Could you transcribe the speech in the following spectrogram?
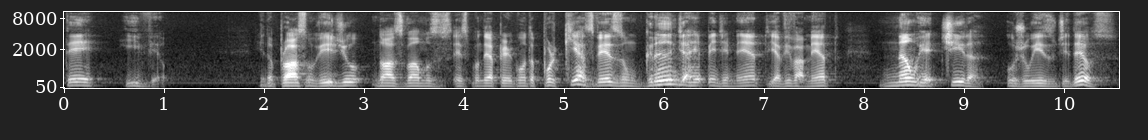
terrível. E no próximo vídeo nós vamos responder a pergunta por que às vezes um grande arrependimento e avivamento não retira o juízo de Deus?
